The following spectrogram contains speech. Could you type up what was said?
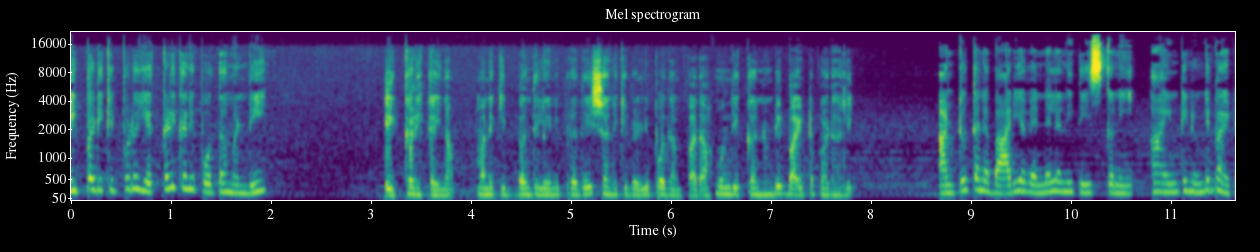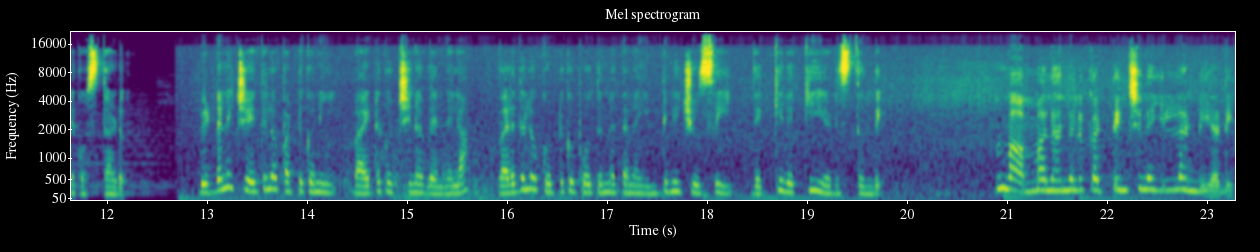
ఇప్పటికిప్పుడు ఎక్కడికని పోతామండి? ఎక్కడికైనా మనకి ఇబ్బంది లేని ప్రదేశానికి వెళ్ళిపోదాం పదా. ముందిక్కడి నుండి బయటపడాలి. అంటూ తన భార్య వెన్నెలని తీసుకుని ఆ ఇంటి నుండి బయటకొస్తాడు. బిడ్డని చేతిలో పట్టుకుని బయటకొచ్చిన వెన్నెల వరదలో కొట్టుకుపోతున్న తన ఇంటిని చూసి వెక్కి వెక్కి ఏడుస్తుంది. మా అమ్మ నాన్నలు కట్టించిన ఇల్లండి అది.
